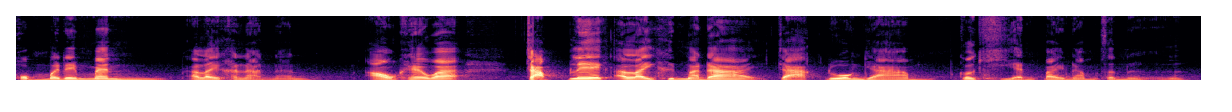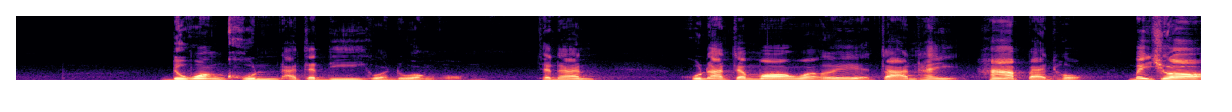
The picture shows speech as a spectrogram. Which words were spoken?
ผมไม่ได้แม่นอะไรขนาดนั้น เอาแค่ว่า จับเลขอะไรขึ้นมาได้ จากดวงยามก็เขียนไปนำเสนอ ดวงคุณอาจจะดีกว่าดวงผม ฉะนั้นคุณอาจจะมองว่าเฮ้ยอาจารย์ให้ห้าแปดหกไม่ชอบ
